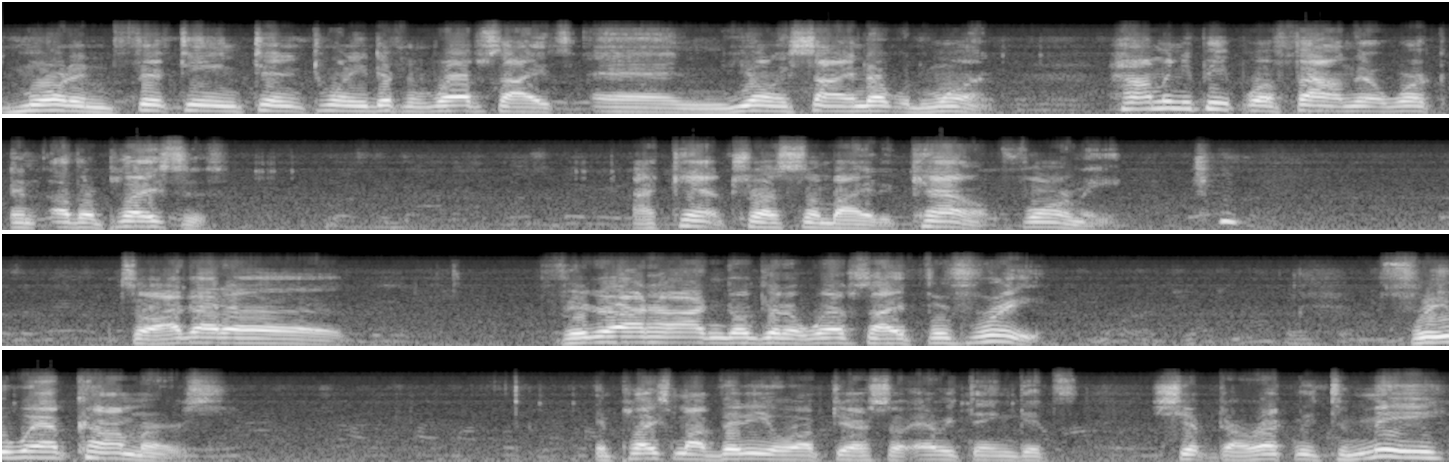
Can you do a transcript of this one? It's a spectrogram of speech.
more than 15, 10, 20 different websites and you only signed up with one. How many people have found their work in other places? I can't trust somebody to count for me. so I gotta figure out how I can go get a website for free. Free web commerce. And place my video up there so everything gets shipped directly to me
